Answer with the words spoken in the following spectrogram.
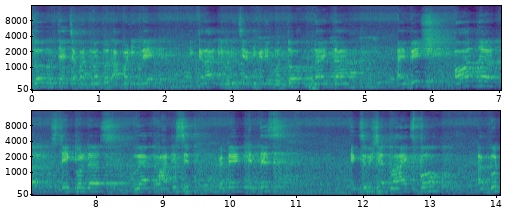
सौर ऊर्जाच्या माध्यमातून आपण इकडे कराल. एवढीच या ठिकाणी बोलतो. पुन्हा एकदा I wish all the stakeholders who have participated in this exhibition Maha expo a good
